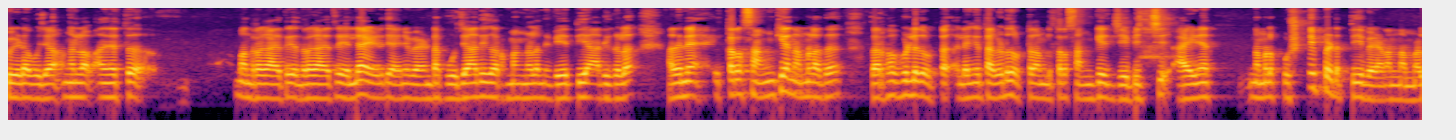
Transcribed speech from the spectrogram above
പീഠപൂജ അങ്ങനെയുള്ള അതിനകത്ത് മന്ത്രഗായത്രി യന്ത്രഗായത്രി എല്ലാം എഴുതി അതിന് വേണ്ട പൂജാതി കർമ്മങ്ങൾ നിവേദ്യാദികൾ അതിനെ ഇത്ര സംഖ്യ നമ്മളത് ദർഭപുല്ല് തൊട്ട് അല്ലെങ്കിൽ തകിട് തൊട്ട് നമ്മൾ ഇത്ര സംഖ്യ ജപിച്ച് അതിനെ നമ്മൾ പുഷ്ടിപ്പെടുത്തി വേണം നമ്മൾ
